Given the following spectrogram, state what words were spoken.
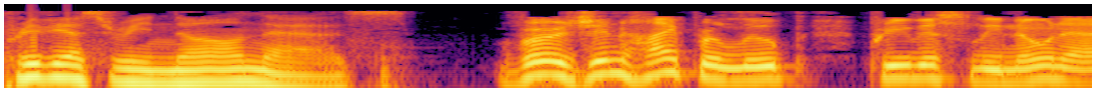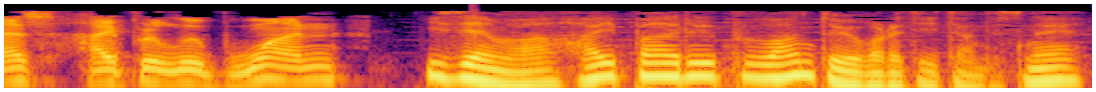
previously known as Virgin Hyperloop, previously known as Hyperloop 1, 以前はハイパーループ1と呼ばれていたんですね。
